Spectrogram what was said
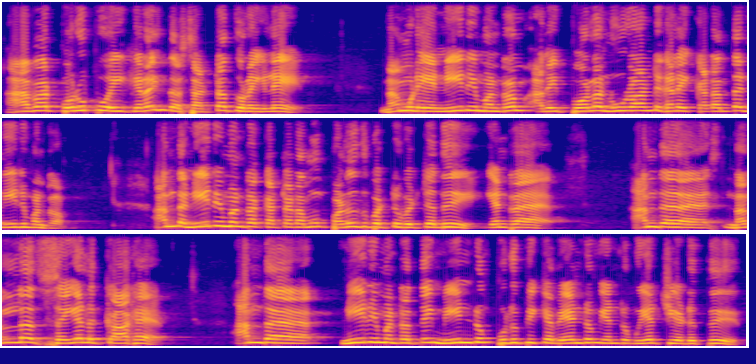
அவர் பொறுப்பு வகிக்கிற இந்த சட்டத்துறையிலே நம்முடைய நீதிமன்றம் அதைப் போல நூறாண்டுகளை கடந்த நீதிமன்றம். அந்த நீதிமன்ற கட்டடமும் பழுதுபட்டு விட்டது என்ற அந்த நல்ல செயலுக்காக அந்த நீதிமன்றத்தை மீண்டும் புதுப்பிக்க வேண்டும் என்று முயற்சி எடுத்து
